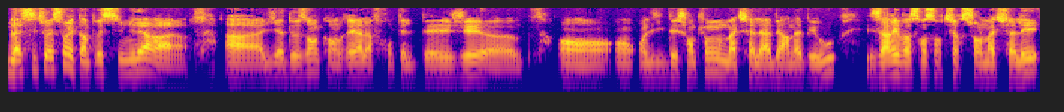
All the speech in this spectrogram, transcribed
la situation est un peu similaire à, à, il y a deux ans quand le Real affrontait le PSG euh, en, en, en, Ligue des Champions, match aller à Bernabeu. Ils arrivent à s'en sortir sur le match aller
